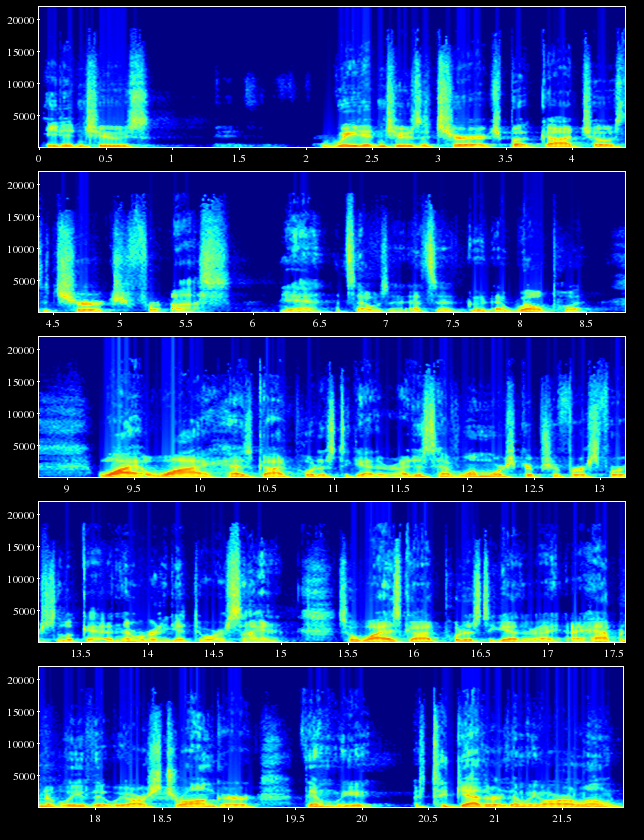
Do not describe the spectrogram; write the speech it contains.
He didn't choose, we didn't choose the church, but God chose the church for us. Yeah, that's, that was a, that's a good, a well put. Why, why has God put us together? I just have one more scripture verse for us to look at, and then we're going to get to our signing. So, why has God put us together? I, I happen to believe that we are stronger than we together than we are alone.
